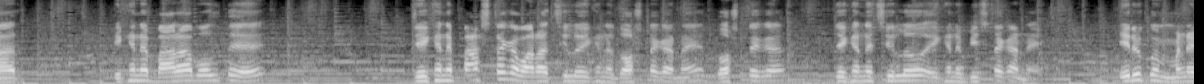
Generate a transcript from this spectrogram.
আর এখানে ভাড়া বলতে যেখানে পাঁচ টাকা ভাড়া ছিল, এখানে দশ টাকা নেয়। দশ টাকা যেখানে ছিল, এখানে বিশ টাকা নেয়। এরকম মানে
